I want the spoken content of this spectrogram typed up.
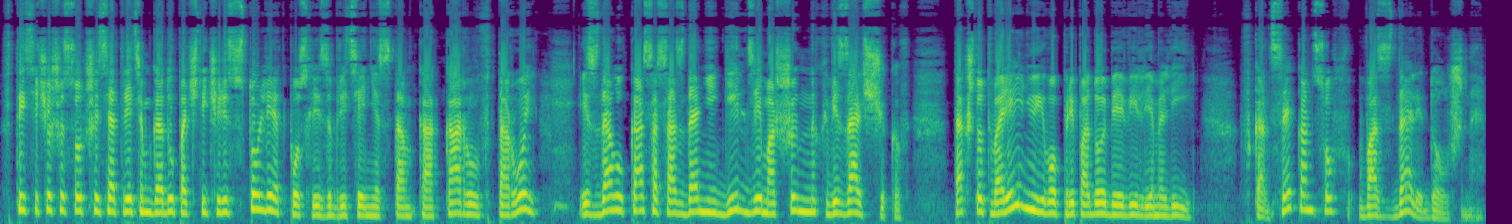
В 1663 году, почти через сто лет после изобретения станка, Карл II издал указ о создании гильдии машинных вязальщиков, так что творению его преподобия Вильяма Ли в конце концов воздали должное.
